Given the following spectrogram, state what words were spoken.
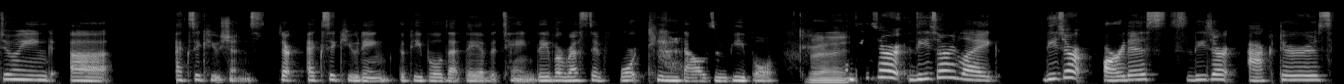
doing uh executions. They're executing the people that they have detained they've arrested 14,000 people. Right. And these are these are like these are artists these are actors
